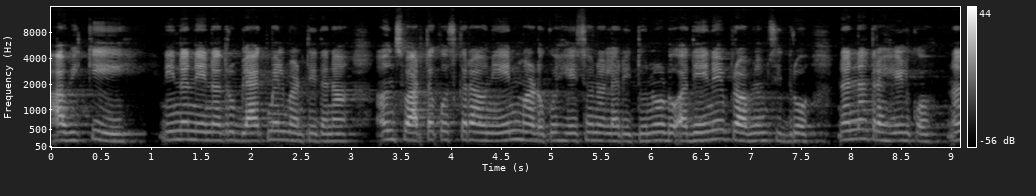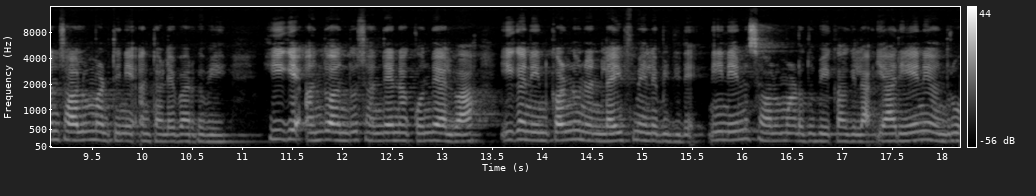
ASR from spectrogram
ಆ ವಿಕ್ಕಿ ನಿನ್ನನ್ನೇನಾದರೂ ಬ್ಲ್ಯಾಕ್ ಮೇಲ್ ಮಾಡ್ತಿದ್ದಾನ? ಅವ್ನ ಸ್ವಾರ್ಥಕ್ಕೋಸ್ಕರ ಅವ್ನು ಏನು ಮಾಡೋಕ್ಕೂ ಹೇಸೋನಲ್ಲ ರೀತು. ನೋಡು, ಅದೇನೇ ಪ್ರಾಬ್ಲಮ್ಸ್ ಇದ್ದರೂ ನನ್ನ ಹತ್ರ ಹೇಳ್ಕೊ. ನಾನು ಸಾಲ್ವ್ ಮಾಡ್ತೀನಿ ಅಂತಾಳೆ ಭಾರ್ಗವಿ. ಹೀಗೆ ಅಂದು ಅಂದು ಸಂದೇನ ಕೊಂದೆ ಅಲ್ವಾ? ಈಗ ನಿನ್ನ ಕಣ್ಣು ನನ್ನ ಲೈಫ್ ಮೇಲೆ ಬಿದ್ದಿದೆ. ನೀನೇನು ಸಾಲ್ವ್ ಮಾಡೋದು ಬೇಕಾಗಿಲ್ಲ. ಯಾರೇನೇ ಅಂದರೂ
